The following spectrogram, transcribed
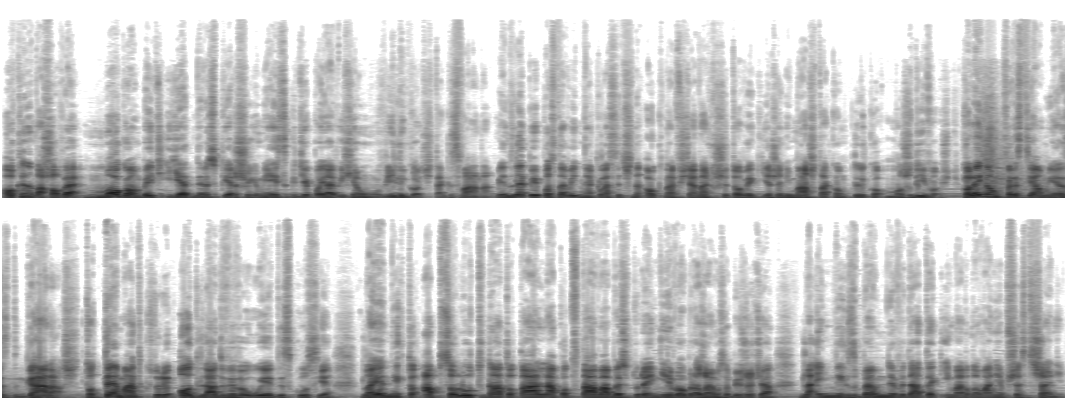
okna dachowe mogą być jednym z pierwszych miejsc, gdzie pojawi się wilgoć, tak zwana. Więc lepiej postawić na klasyczne okna w ścianach szytowych, jeżeli masz taką tylko możliwość. Kolejną kwestią jest garaż. To temat, który od lat wywołuje dyskusję. Dla jednych to absolutna, totalna podstawa, bez której nie wyobrażają sobie życia. Dla innych zbędny wydatek i marnowanie przestrzeni.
